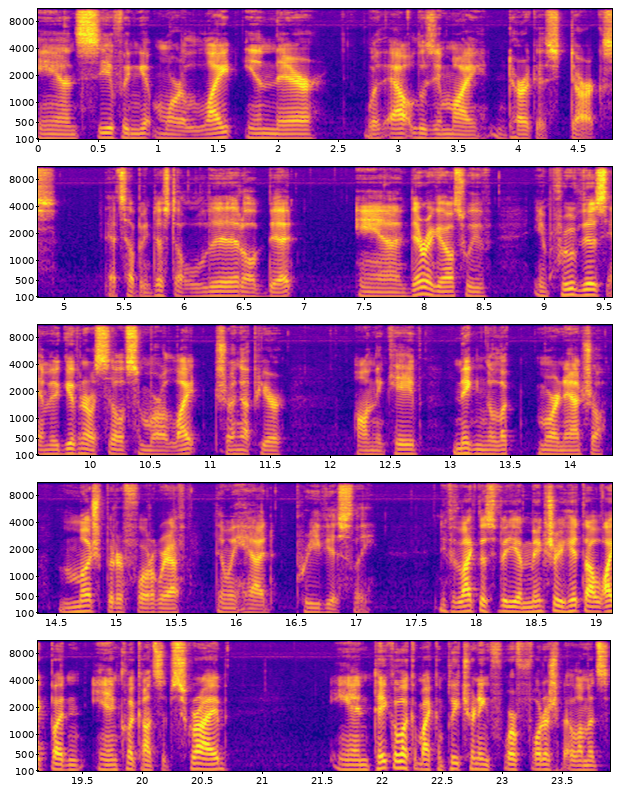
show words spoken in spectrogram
and see if we can get more light in there without losing my darkest darks. That's helping just a little bit. And there we go. So we've improved this and we've given ourselves some more light showing up here on the cave, making it look more natural. Much better photograph than we had previously. If you like this video, make sure you hit that like button and click on subscribe. And take a look at my complete training for Photoshop Elements.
